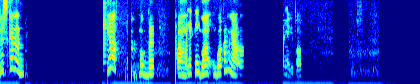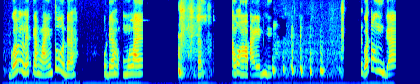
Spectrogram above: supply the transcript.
terus kan udah beberapa menit nih gue gua kan nggak gitu. Gue ngeliat yang lain tuh udah udah mulai udah mau ngapain gitu. Gue tuh enggak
